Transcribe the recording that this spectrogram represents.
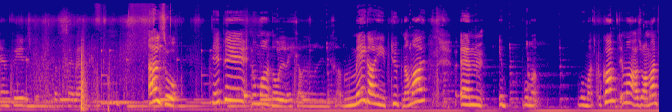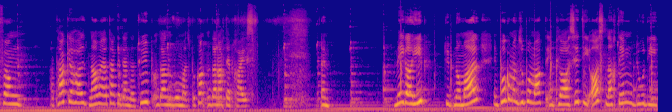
ähm, für jedes Pokémon, das es erlernen kann. Also, TP Nummer 0, ich glaube, das muss ich nicht haben. Mega Hieb, Typ normal. Ähm, wo man wo man es bekommt, immer, also am Anfang Attacke halt, Name Attacke, dann der Typ und dann wo man es bekommt und danach der Preis. Ähm, Mega Hieb, Typ normal, im Pokémon Supermarkt in Claw City Ost, nachdem du die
